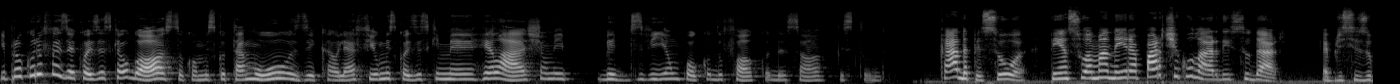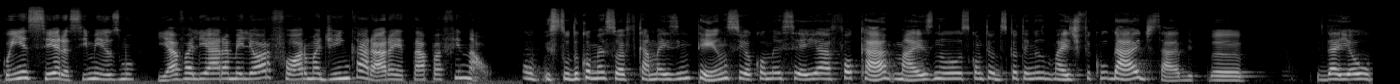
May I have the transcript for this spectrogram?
e procuro fazer coisas que eu gosto, como escutar música, olhar filmes, coisas que me relaxam, me, me desviam um pouco do foco de só estudo. Cada pessoa tem a sua maneira particular de estudar. É preciso conhecer a si mesmo e avaliar a melhor forma de encarar a etapa final o estudo começou a ficar mais intenso e eu comecei a focar mais nos conteúdos que eu tenho mais dificuldade, sabe? Uh, e daí eu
